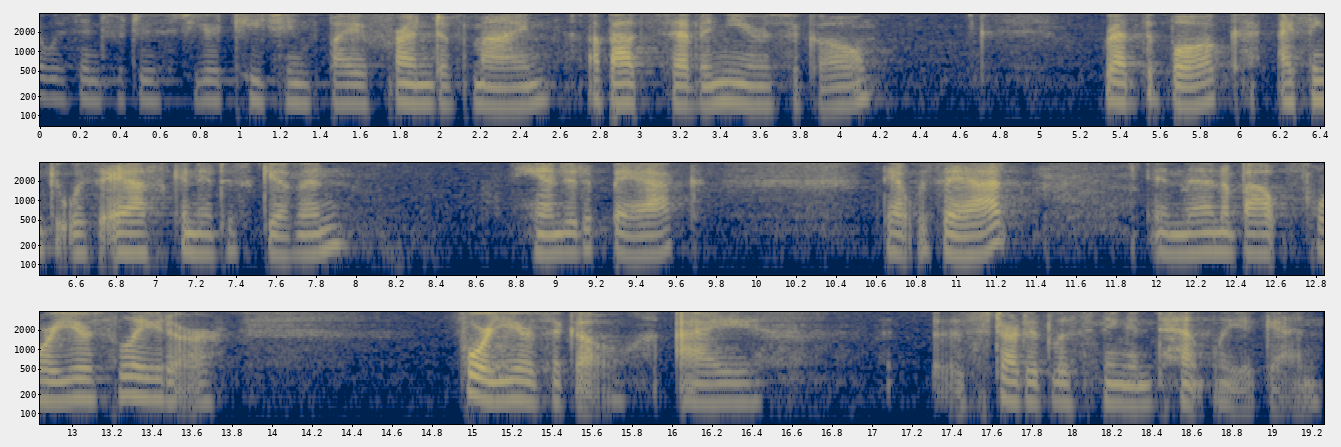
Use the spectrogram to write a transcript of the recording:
I was introduced to your teachings by a friend of mine about seven years ago. Read the book. I think it was Ask and It Is Given. Handed it back. That was that. And then about four years later, four years ago, I started listening intently again.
